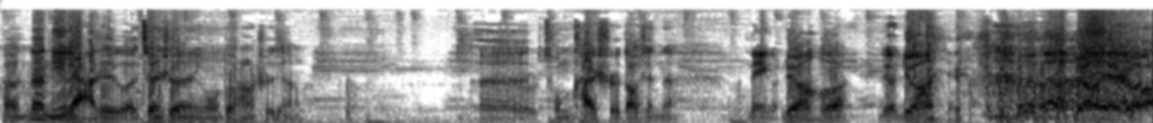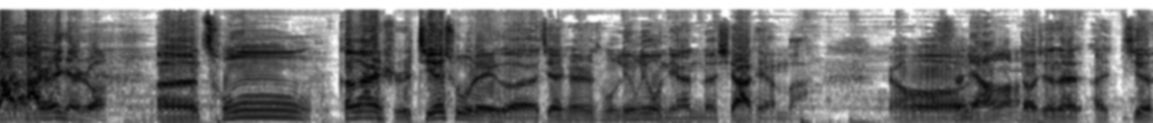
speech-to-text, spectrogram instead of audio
呃，那你俩这个健身一共多长时间了？呃从开始到现在。那个刘洋河，刘刘洋，刘洋先说，大大人先说。呃，从刚开始接触这个健身是从零六年的夏天吧，然后十年了到现在哎将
